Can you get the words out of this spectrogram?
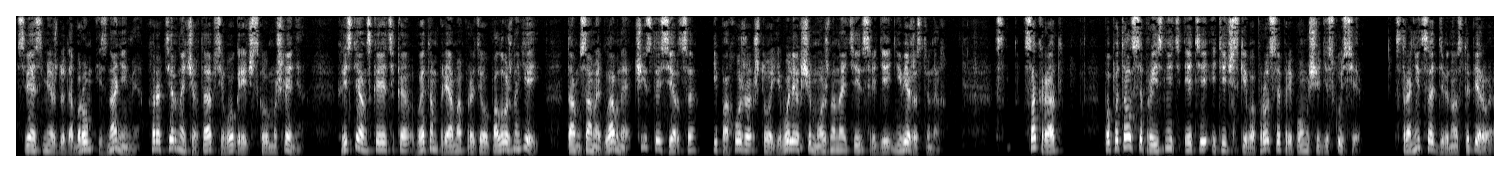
Связь между добром и знаниями – характерная черта всего греческого мышления. Христианская этика в этом прямо противоположна ей. Там самое главное – чистое сердце, и похоже, что его легче можно найти среди невежественных. Сократ попытался прояснить эти этические вопросы при помощи дискуссии. Страница 91.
